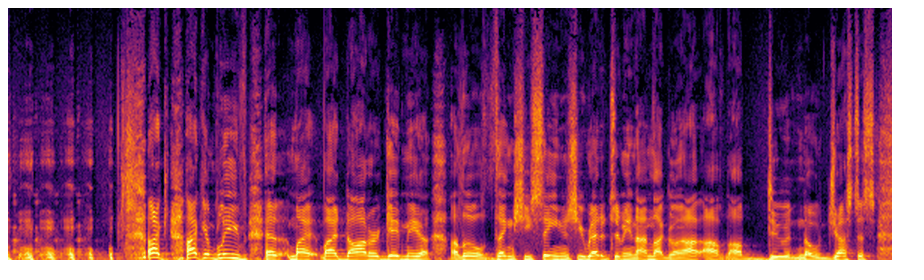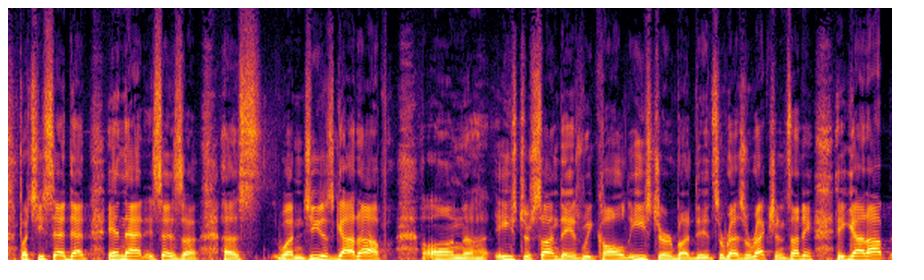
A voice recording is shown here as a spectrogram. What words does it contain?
I, I can believe uh, my, my daughter gave me a, a little thing she's seen and she read it to me, and I'm not going, I'll, I'll, do it no justice. But she said that in that it says, uh, uh, when Jesus got up on uh, Easter Sunday, as we called Easter, but it's a resurrection Sunday, he got up,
